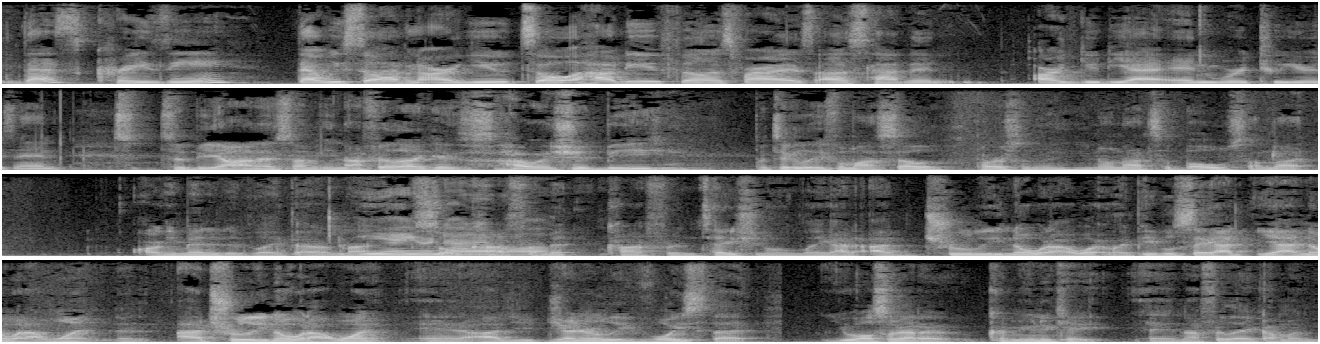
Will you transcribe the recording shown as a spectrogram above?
that's crazy that we still haven't argued. So how do you feel as far as us haven't argued yet and we're 2 years in? T- to be honest, I mean, I feel like it's how it should be, particularly for myself personally, you know, not to boast. I'm not argumentative like that. I'm not yeah, so not confrontational. Like I, I truly know what I want. Like people say, I, yeah, I know what I want, and I truly know what I want, and I generally voice that. You also got to communicate, and I feel like I'm a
